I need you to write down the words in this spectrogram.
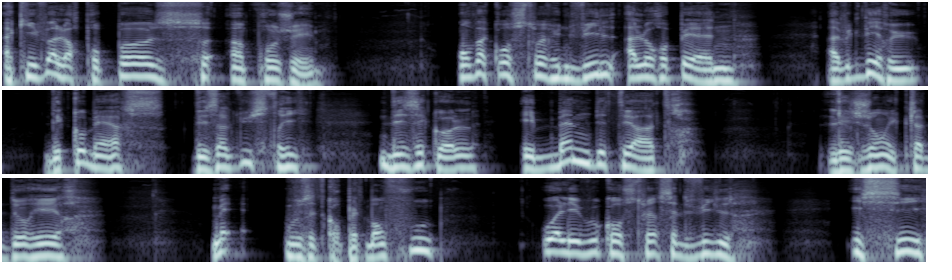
Akiva leur propose un projet. On va construire une ville à l'européenne, avec des rues, des commerces, des industries, des écoles et même des théâtres. Les gens éclatent de rire. Mais vous êtes complètement fou. Allez-vous construire cette ville? Ici,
